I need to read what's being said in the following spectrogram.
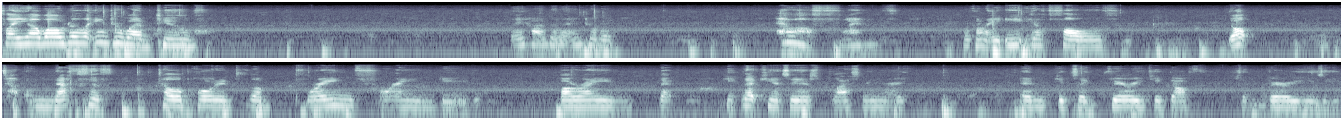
Say hello to the interweb tube. Say hi to the interweb. Hello, friends. We're gonna eat your souls. Yup. T Nexus teleported to the brain frame, dude. Bahrain. That he that can't say his last name right. And gets like very kicked off. It's like very easy.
